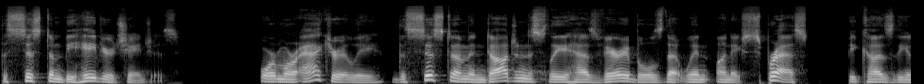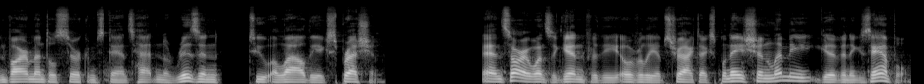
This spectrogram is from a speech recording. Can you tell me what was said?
the system behavior changes. Or more accurately, the system endogenously has variables that when unexpressed because the environmental circumstance hadn't arisen to allow the expression. And sorry once again for the overly abstract explanation, let me give an example.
